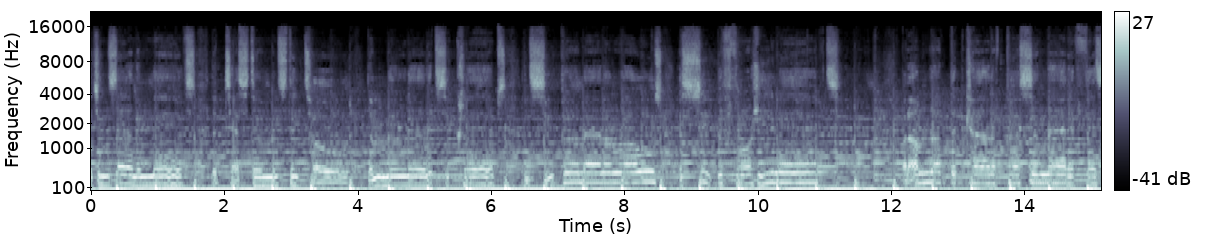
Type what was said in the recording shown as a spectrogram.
Legends and the myths, the testaments they told, the moon and its eclipse, and Superman unrolls a suit before he lived. But I'm not the kind of person that it fits.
